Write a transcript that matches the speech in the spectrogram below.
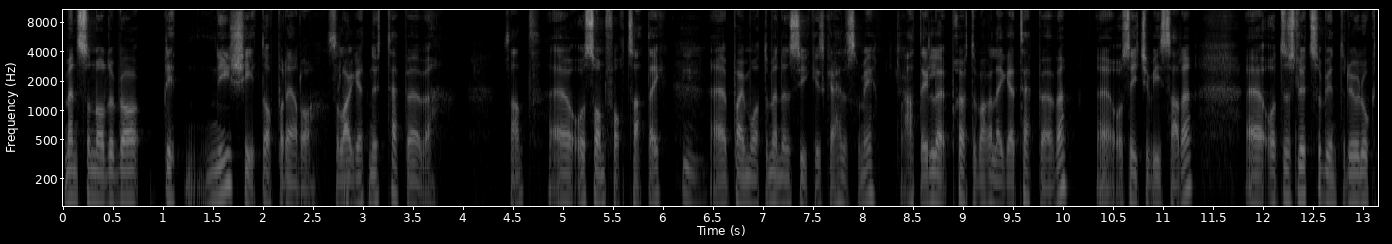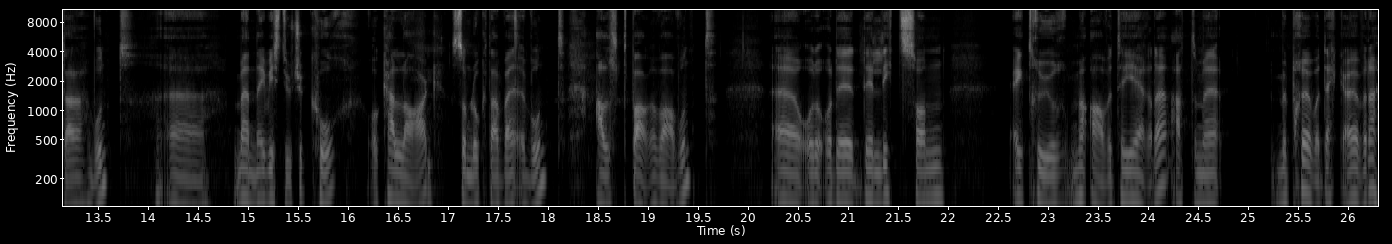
Men så når det ble blitt ny skit oppå der, da, så lager jeg et nytt teppe over. Sant? Eh, og sånn fortsatte jeg, mm. Eh, på en måte med den psykiske helsa mi. At jeg prøvde bare å legge et teppe over, eh, og så ikke vise det. Og til slutt så begynte det å lukte vondt. Men jeg visste jo ikke hvor og hva lag som lukta vondt. Alt bare var vondt. Og det, det er litt sånn jeg tror vi av og til gjør det, at vi, vi prøver å dekke over det.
